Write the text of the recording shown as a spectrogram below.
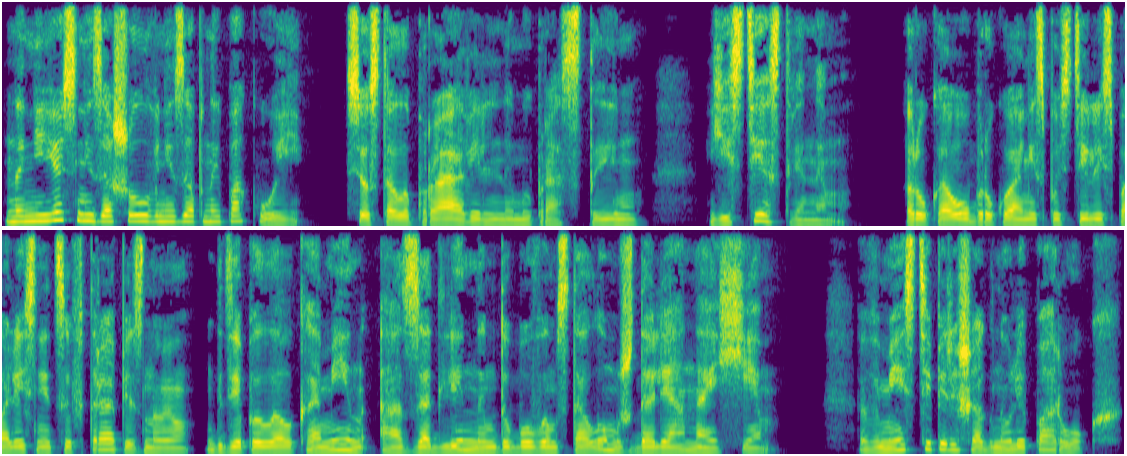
на нее снизошел внезапный покой. Все стало правильным и простым, естественным. Рука об руку они спустились по лестнице в трапезную, где пылал камин, а за длинным дубовым столом ждали анайхи. Вместе перешагнули порог,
